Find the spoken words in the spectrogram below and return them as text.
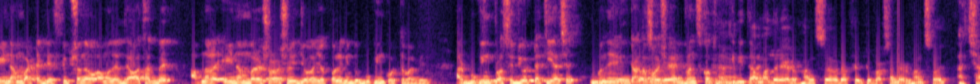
এই নাম্বারটা ডেসক্রিপশনেও আমাদের দেওয়া থাকবে। আপনারা এই নাম্বারে সরাসরি যোগাযোগ করে কিন্তু বুকিং করতে পারবেন। আর বুকিং প্রসিডিওরটা কি আছে? মানে টাকা পয়সা অ্যাডভান্স কত হ্যাঁ, কি দিতে আমাদের অ্যাডভান্স ওটা ফিফটি পার্সেন্ট অ্যাডভান্স হয়। আচ্ছা।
